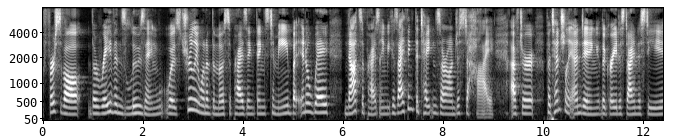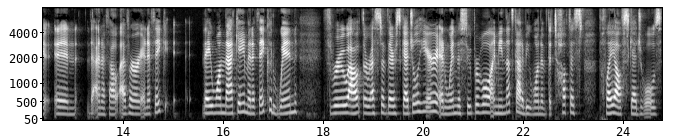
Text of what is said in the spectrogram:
First of all, the Ravens losing was truly one of the most surprising things to me, but in a way, not surprising because I think the Titans are on just a high after potentially ending the greatest dynasty in the NFL ever. And if they they won that game, and if they could win throughout the rest of their schedule here and win the Super Bowl, I mean, that's got to be one of the toughest playoff schedules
